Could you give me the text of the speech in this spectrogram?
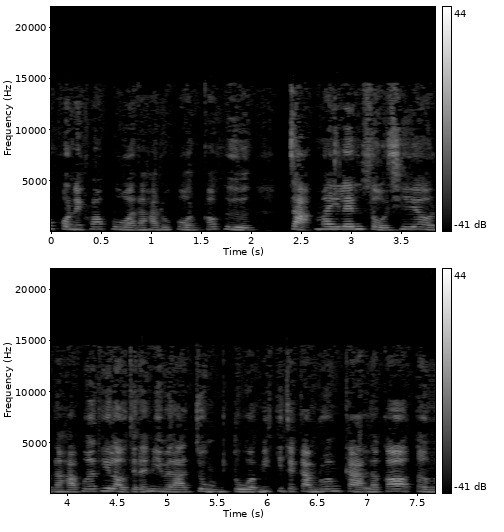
ทุกๆ คนในครอบครัวนะคะ ทุกคนก็คือ จะไม่เล่นโซเชียลนะคะ เพื่อที่เราจะได้มีเวลาจุ่มตัวมีกิจกรรมร่วมกัน แล้วก็เติม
